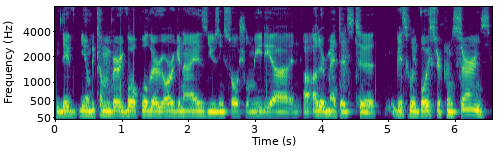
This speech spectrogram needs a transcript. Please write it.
they've you know become very vocal, very organized, using social media and uh, other methods to basically voice their concerns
